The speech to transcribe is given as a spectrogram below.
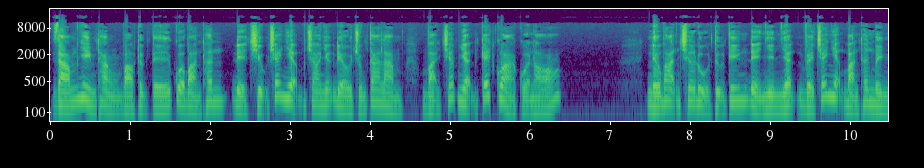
dám nhìn thẳng vào thực tế của bản thân để chịu trách nhiệm cho những điều chúng ta làm và chấp nhận kết quả của nó. Nếu bạn chưa đủ tự tin để nhìn nhận về trách nhiệm bản thân mình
